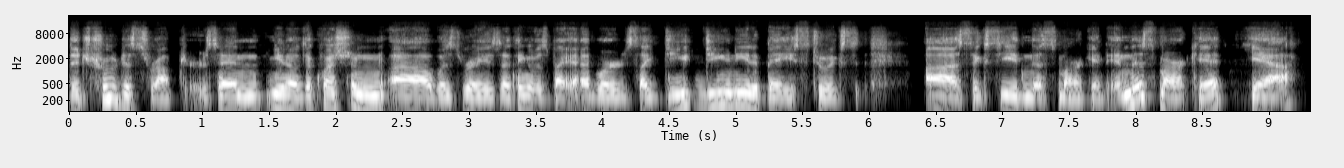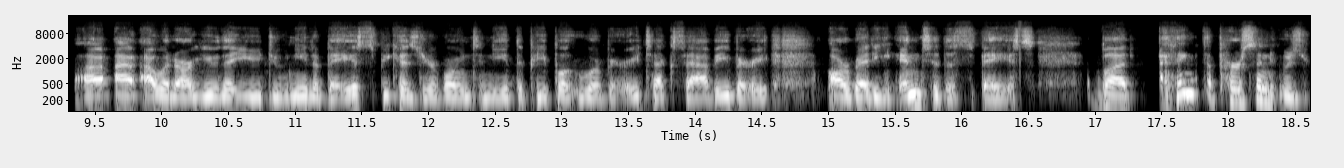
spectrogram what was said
the true disruptors and you know the question uh, was raised i think it was by edwards like do you do you need a base to ex- uh, succeed in this market. In this market, yeah, I, I, would argue that you do need a base because you're going to need the people who are very tech savvy, very already into the space. But I think the person who's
